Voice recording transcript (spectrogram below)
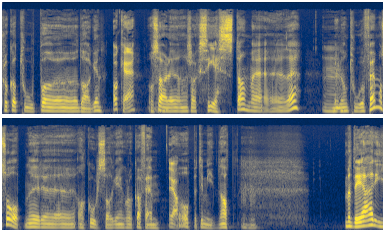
klokka to på dagen. Okay. Og så er det en slags siesta med det, Mm. mellom to og fem. Og så åpner eh, alkoholsalget igjen klokka fem. Ja. Og oppe til midnatt. Mhm. Men det er i,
